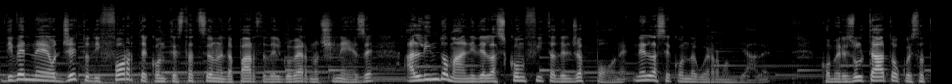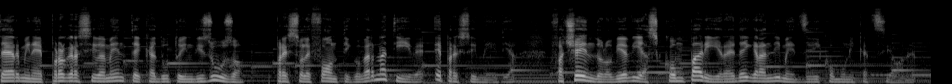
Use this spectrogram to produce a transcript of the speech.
divenne oggetto di forte contestazione da parte del governo cinese all'indomani della sconfitta del Giappone nella Seconda Guerra Mondiale. Come risultato, questo termine è progressivamente caduto in disuso presso le fonti governative e presso i media, facendolo via via scomparire dai grandi mezzi di comunicazione.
